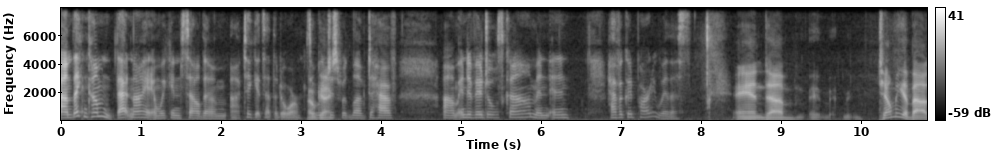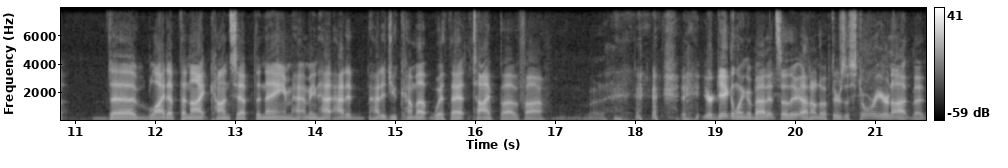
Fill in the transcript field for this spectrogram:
um, they can come that night and we can sell them uh, tickets at the door. So okay. we just would love to have um, individuals come and, and have a good party with us. And um, tell me about the light up the night concept, the name. I mean, how, how did how did you come up with that type of? Uh, you're giggling about it, so there, I don't know if there's a story or not. But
